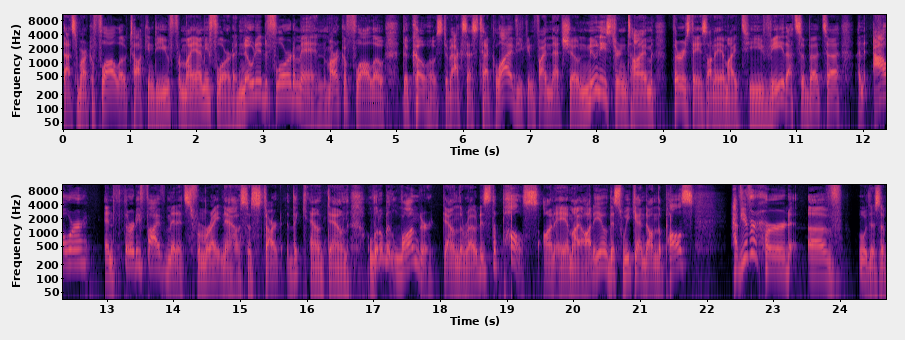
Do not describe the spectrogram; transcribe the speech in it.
That's Marc Aflalo talking to you from Miami, Florida. Noted Florida man, Marc Aflalo, the co-host of Access Tech Live. You can find that show noon Eastern time, Thursdays on AMI TV. That's about uh, an hour and 35 minutes from right now. So start the countdown. A little bit longer down the road is The Pulse on AMI Audio. This weekend on The Pulse, have you ever heard of Oh, there's a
